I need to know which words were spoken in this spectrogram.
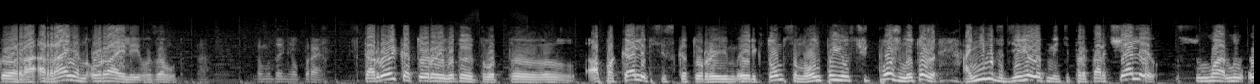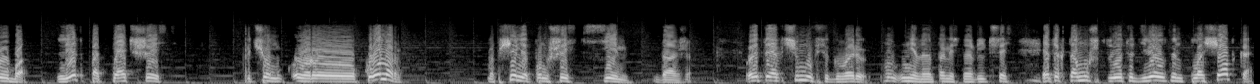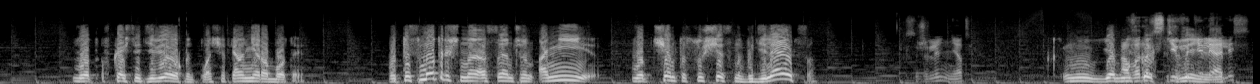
Райан О'Райли его зовут. А, думаю, Дэниел Брайан. Второй, который вот этот вот э, Апокалипсис, который Эрик Томпсон, он появился чуть позже, но тоже они вот в девелопменте проторчали с ума, ну оба, лет по 5-6. Причем э, Конор Вообще лет, по-моему, 6-7 даже. Это я к чему все говорю? Ну, не, наверное, поменьше, наверное, лет 6. Это к тому, что это девелопмент площадка, вот в качестве девелопмент площадки, она не работает. Вот ты смотришь на Ascension, они вот чем-то существенно выделяются? К сожалению, нет. Ну, я бы а в NXT выделялись.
